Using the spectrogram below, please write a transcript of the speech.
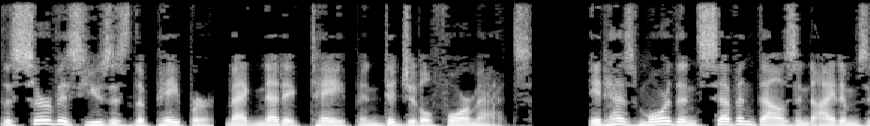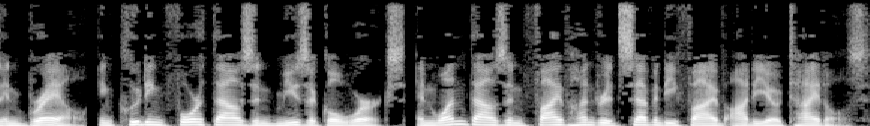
The service uses the paper, magnetic tape and digital formats. It has more than 7,000 items in Braille, including 4,000 musical works, and 1,575 audio titles.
